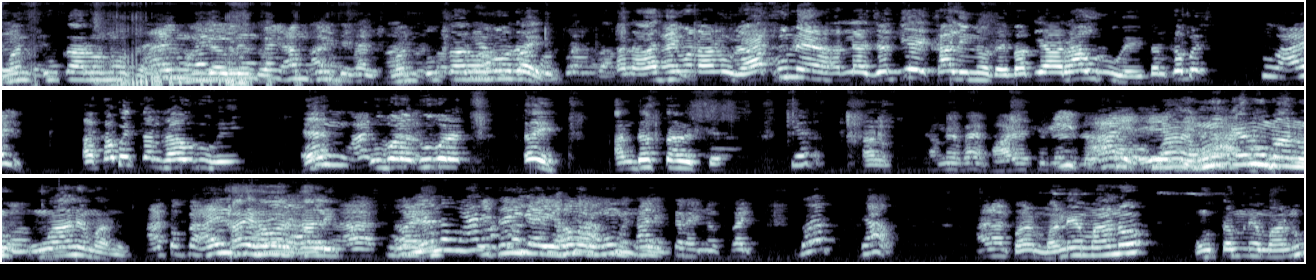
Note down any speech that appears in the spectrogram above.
મન તુકારો નો આ થાય. મન તુકારો નો અને આજીવન આનું રાખું ને એટલે જગ્યાએ ખાલી નો થાય. બાકી આ રાવરું હે તને ખબર તું આય આ ખબર તને રાવરું હે હે ઉભર આ- ઊભો રહે. ઊભો એ આન દસ્તાવેજ છે. આનો. તમે ભાઈ. ભાડે, પણ હું કેનું માનું? હું આને માનું? આ તો થાય હવાર ખાલી. એ થઈ જાય હવાર હું ખાલી કરાઈ નાખ. બસ હાલ. પણ મને માનો હું તમને માનું.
